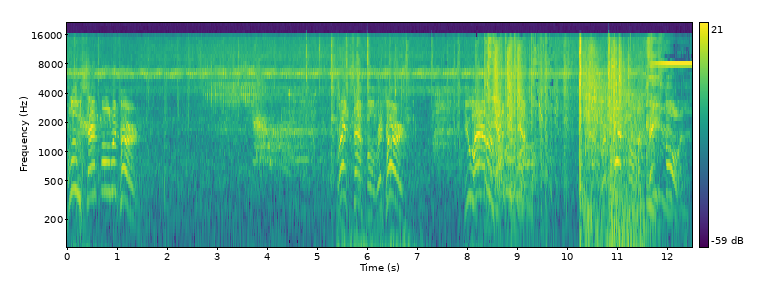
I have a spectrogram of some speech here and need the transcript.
Blue sample returned! Red sample returned! You have the enemy sample! Your sample has been stolen!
